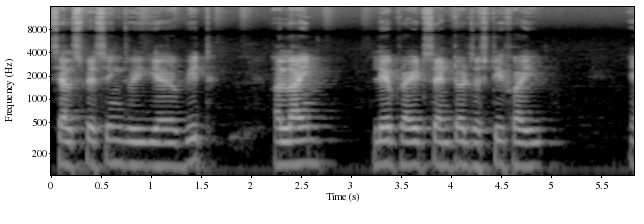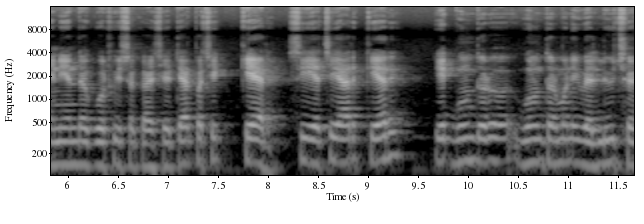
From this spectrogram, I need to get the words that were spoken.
સેલ સ્પેસિંગ જોઈ ગયા width align left right centre justify એની અંદર ગોઠવી શકાય છે. ત્યાર પછી char C H R char એક ગુણધર ગુણધર્મની વેલ્યુ છે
